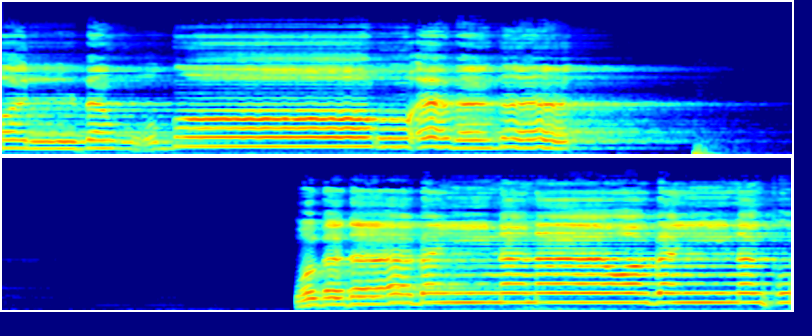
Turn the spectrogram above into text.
والبغضاء أبدا. وبدا بيننا وبينكم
